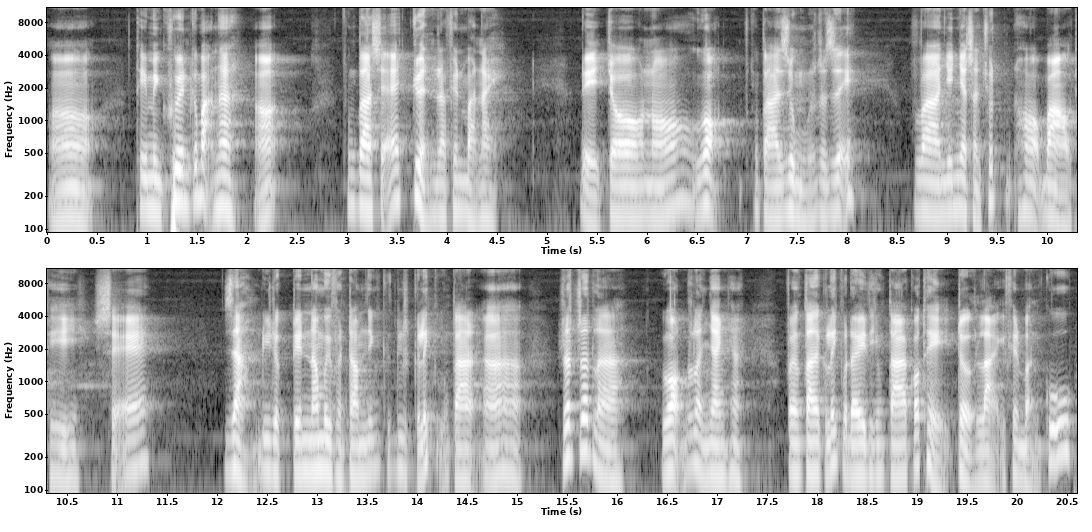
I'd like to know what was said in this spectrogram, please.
À, thì mình khuyên các bạn ha. Đó chúng ta sẽ chuyển ra phiên bản này để cho nó gọn chúng ta dùng rất là dễ. Và như nhà sản xuất họ bảo thì sẽ giảm đi được trên 50% những cái click của chúng ta. À, rất rất là gọn rất là nhanh ha. Và chúng ta click vào đây thì chúng ta có thể trở lại phiên bản cũ.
